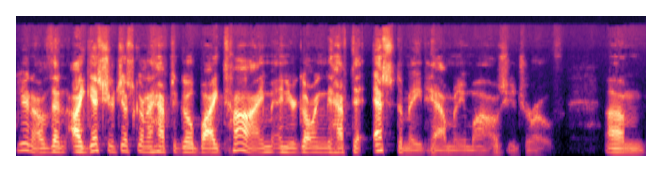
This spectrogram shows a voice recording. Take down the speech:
you know, then I guess you're just going to have to go by time, and you're going to have to estimate how many miles you drove. Um,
